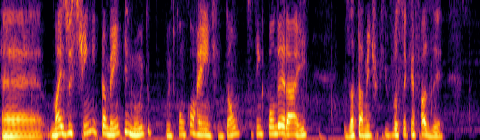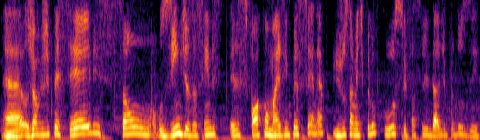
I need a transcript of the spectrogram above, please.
É, mas o Steam também tem muito, muito concorrente, então você tem que ponderar aí exatamente o que você quer fazer. É, os jogos de PC, eles são. Os índios, assim, eles, eles focam mais em PC, né? Justamente pelo custo e facilidade de produzir.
